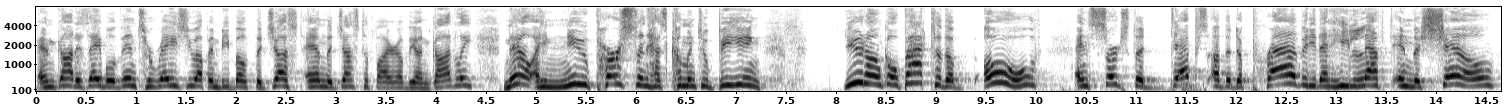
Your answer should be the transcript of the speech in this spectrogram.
and God is able then to raise you up and be both the just and the justifier of the ungodly. Now a new person has come into being. You don't go back to the old and search the depths of the depravity that He left in the shell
